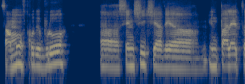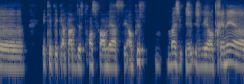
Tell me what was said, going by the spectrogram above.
c'est un monstre de boulot. Euh, c'est une fille qui avait euh, une palette euh, et qui était capable de se transformer assez. En plus, moi, je, l'ai entraînée.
